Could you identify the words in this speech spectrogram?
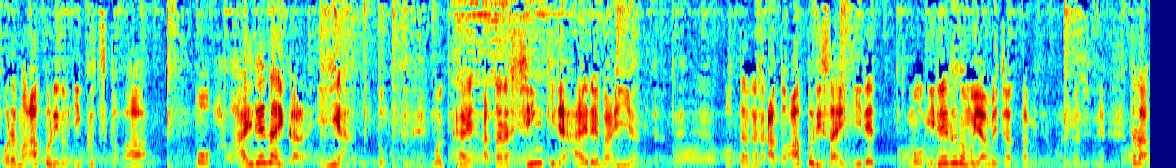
俺もアプリのいくつかは、もう入れないからいいや、と思ってね、もう一回新しい新規で入ればいいや、みたいなね。ほったらかし、あとアプリさえ入れ、もう入れるのもやめちゃったみたいなのもありますしね。ただ、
